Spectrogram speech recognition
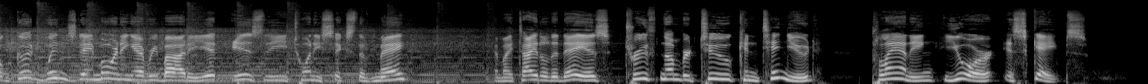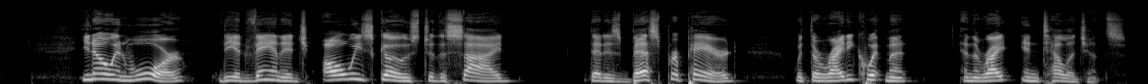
Well, good Wednesday morning, everybody. It is the 26th of May, and my title today is Truth Number Two Continued Planning Your Escapes. You know, in war, the advantage always goes to the side that is best prepared with the right equipment and the right intelligence.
